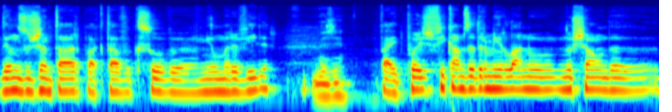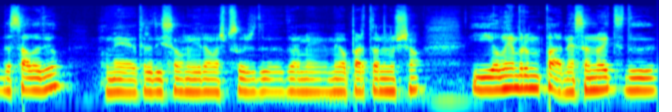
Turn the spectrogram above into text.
deu-nos o jantar pá, que estava que soube mil maravilhas. Imagina. Pá, e depois ficámos a dormir lá no, no chão da, da sala dele, como é a tradição no Irão, as pessoas de, dormem, a maior parte dormem no chão. E eu lembro-me, pá, nessa noite de,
